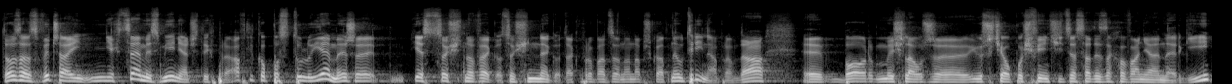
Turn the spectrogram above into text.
to zazwyczaj nie chcemy zmieniać tych praw, tylko postulujemy, że jest coś nowego, coś innego. Tak prowadzono na przykład neutrina, prawda? E, Bohr myślał, że już chciał poświęcić zasady zachowania energii,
